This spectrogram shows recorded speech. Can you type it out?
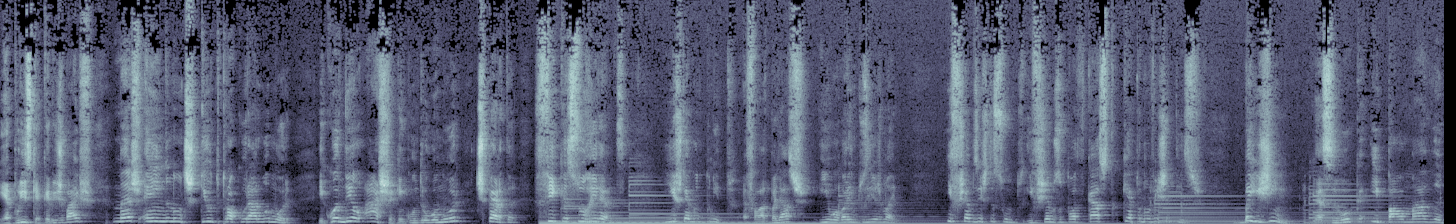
é por isso que é cabisbaixo, mas ainda não desistiu de procurar o amor. E quando ele acha que encontrou o amor, desperta, fica sorridente. E isto é muito bonito, a falar de palhaços, e eu agora entusiasmei. E fechamos este assunto, e fechamos o podcast, que é para não ver chatices. Beijinho nessa boca e palmada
